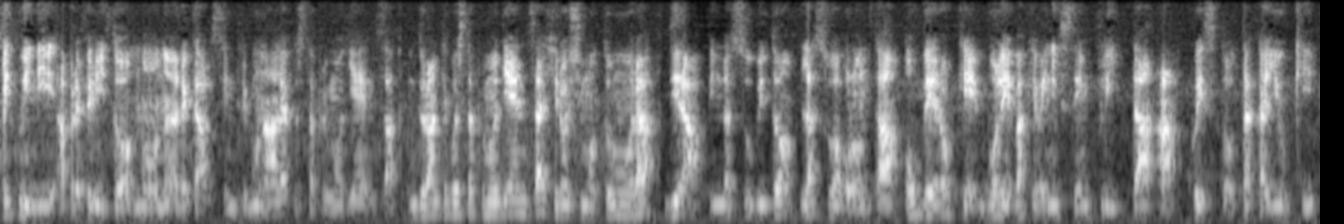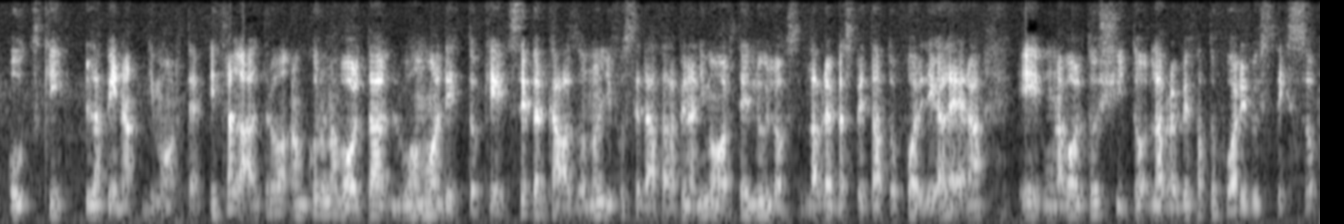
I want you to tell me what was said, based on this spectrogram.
E quindi ha preferito non recarsi in tribunale a questa prima udienza durante questa prima udienza Hiroshi Motomura dirà fin da subito la sua volontà ovvero che voleva che venisse inflitta a questo Takayuki Otsuki la pena di morte. E tra l'altro ancora una volta l'uomo ha detto che se per caso non gli fosse data la pena di morte lui l'avrebbe aspettato fuori di galera e una volta uscito l'avrebbe fatto fuori lui stesso.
